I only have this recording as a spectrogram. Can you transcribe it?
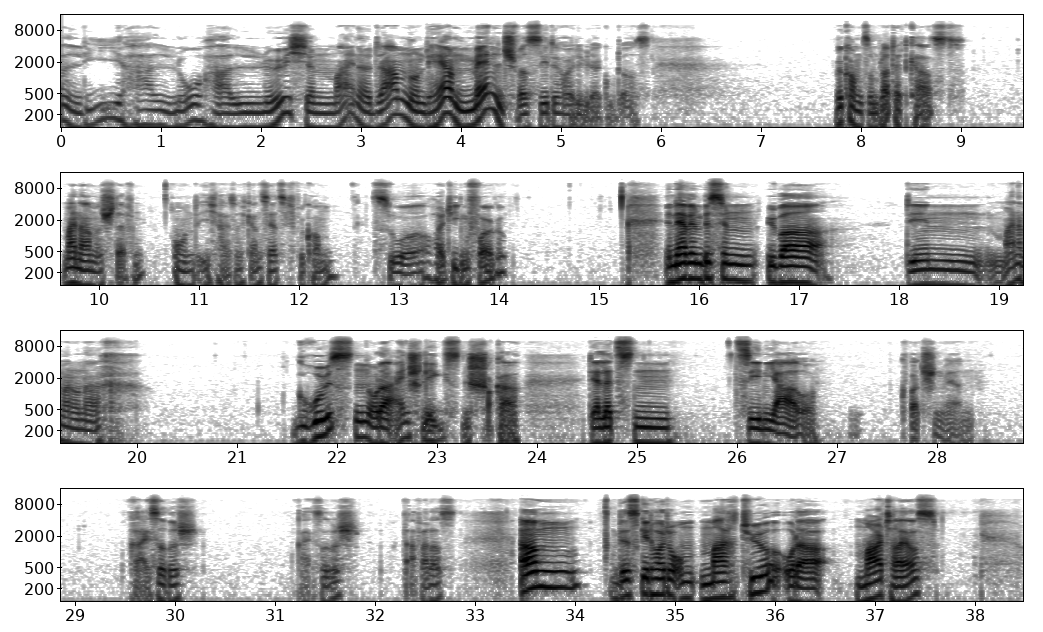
Halli, hallo, hallöchen, meine Damen und Herren. Mensch, was seht ihr heute wieder gut aus. Willkommen zum Bloodhead Mein Name ist Steffen und ich heiße euch ganz herzlich willkommen zur heutigen Folge, in der wir ein bisschen über den, meiner Meinung nach, größten oder einschlägigsten Schocker der letzten zehn Jahre quatschen werden reißerisch. Reißerisch? Darf er das? Ähm, es geht heute um Martyr oder Martyrs.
